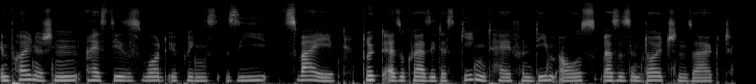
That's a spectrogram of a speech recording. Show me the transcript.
Im Polnischen heißt dieses Wort übrigens sie zwei, drückt also quasi das Gegenteil von dem aus, was es im Deutschen sagt.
